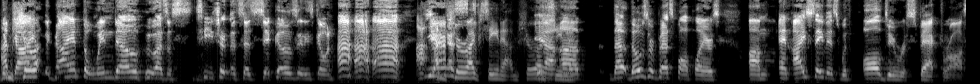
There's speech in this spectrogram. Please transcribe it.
The I'm guy, sure- the guy at the window who has a T-shirt that says "sickos" and he's going ha ha ha. I- Yes! i'm sure i've seen it i'm sure i've yeah, seen uh, it th- those are best ball players. Um, and I say this with all due respect, Ross.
